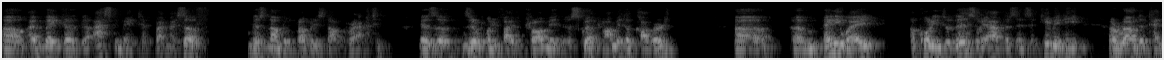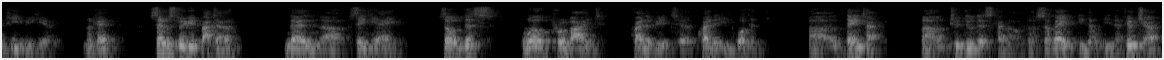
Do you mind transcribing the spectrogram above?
I make the estimate by myself. This number probably is not correct. There's a 0.5 kilometer square kilometer covered. Um, anyway, according to this, we have the sensitivity around the 10 TeV here. Okay, seems to be better than uh, CTA. So this will provide quite a bit, uh, quite important uh, data uh, to do this kind of uh, survey in the in the future.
